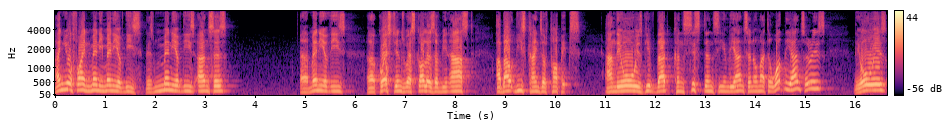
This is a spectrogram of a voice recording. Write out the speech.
And you'll find many, many of these. There's many of these answers, uh, many of these uh, questions where scholars have been asked about these kinds of topics. And they always give that consistency in the answer, no matter what the answer is. They always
